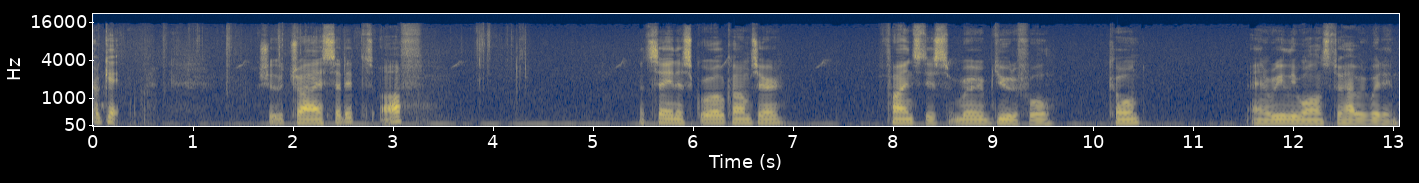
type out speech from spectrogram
Okay, should we try set it off? Let's say the squirrel comes here, finds this very beautiful cone and really wants to have it with him.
